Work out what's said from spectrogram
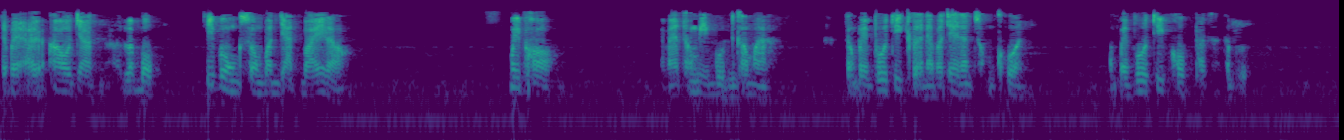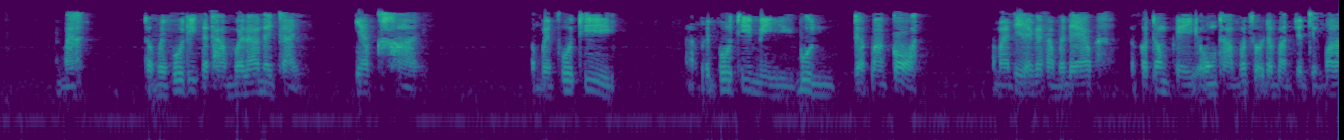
จะไปเอาจากระบบที่พระองค์ทรงบัญญัติไว้หรอ ไม่พอใช่ไหมต้องมีบุญเข้ามา ต้องเป็นผู้ที่เกิดในประเทศนั้นสมควร ต้องเป็นผู้ที่ครบพระสัตบุตรเห็นไหมต้องเป็นผู้ที่กระทำไว้แล้วในใจแยบคาย ต้องเป็นผู้ที่ เป็นผู้ที่มีบุญแต่ปางก่อนทำไมที่ได้กระทำไปแล้ว แล้วก็ต้องไปองค์ธรรมพระโสดาบันจนถึงพระอร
